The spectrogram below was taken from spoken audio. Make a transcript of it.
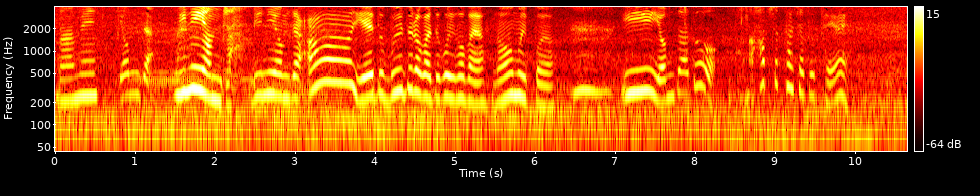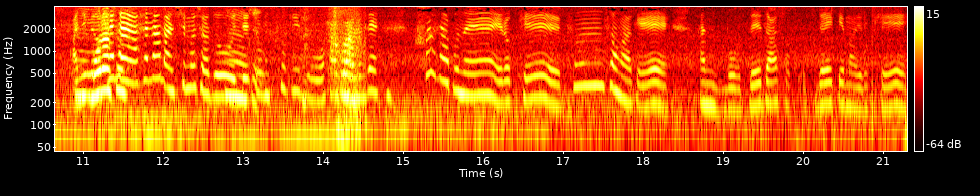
그 다음에 염자. 미니 염자. 미니 염자. 아, 얘도 물 들어가지고 이거 봐요. 너무 이뻐요. 이 염자도 합식하셔도 돼. 아니면 몰아서- 하나, 하나만 심으셔도 음, 이제 그- 좀 크기도 하고 하는데 큰 화분에 이렇게 풍성하게 한 뭐 네 다섯, 네 개 막 이렇게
